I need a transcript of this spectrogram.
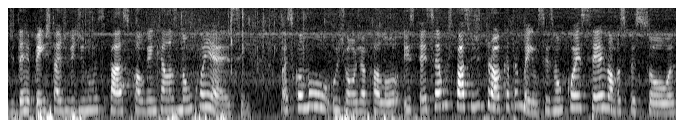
de de repente estar dividindo um espaço com alguém que elas não conhecem. Mas como o João já falou, esse é um espaço de troca também. Vocês vão conhecer novas pessoas.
